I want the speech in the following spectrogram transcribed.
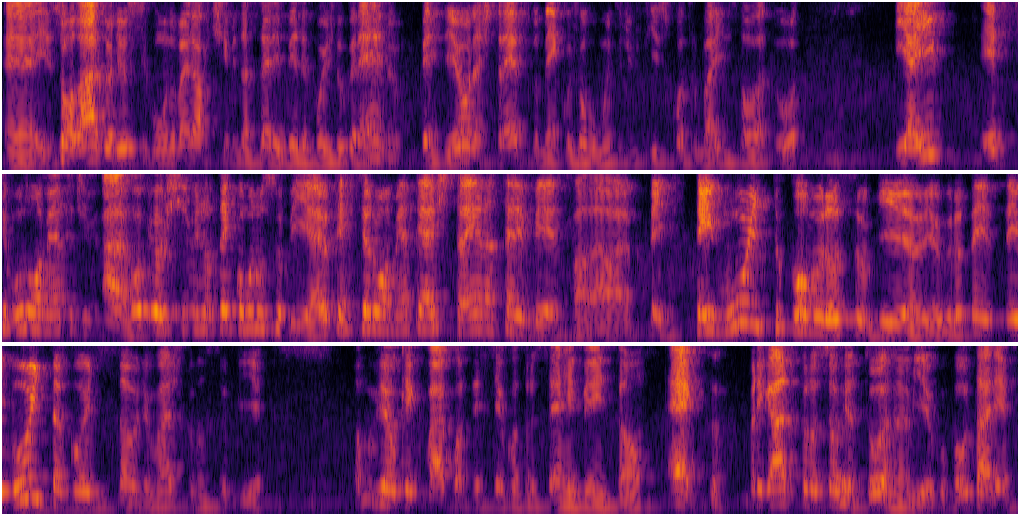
é, isolado ali o segundo melhor time da Série B depois do Grêmio, perdeu na estreia, tudo bem, com um jogo muito difícil contra o Bahia em Salvador. E aí, esse segundo momento de, ah, vou ver os times, não tem como não subir. Aí o terceiro momento é a estreia na Série B. Você fala, ah, tem, tem muito como não subir, amigo. Não tem, tem muita condição de Vasco não subir. Vamos ver o que vai acontecer contra o CRB, então. Hector, obrigado pelo seu retorno, amigo. Voltare,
